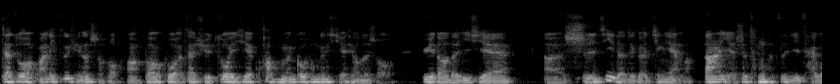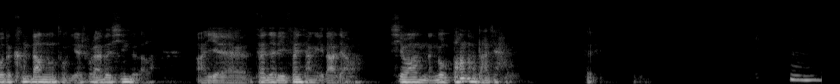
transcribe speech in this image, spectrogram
在做管理咨询的时候啊，包括再去做一些跨部门沟通跟协调的时候遇到的一些呃实际的这个经验嘛，当然也是从我自己踩过的坑当中总结出来的心得了啊，也在这里分享给大家吧，希望能够帮到大家。对，嗯，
